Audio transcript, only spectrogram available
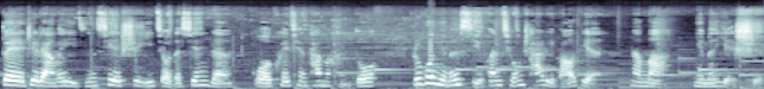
对这两位已经谢世已久的先人，我亏欠他们很多。如果你们喜欢《穷查理宝典》，那么你们也是。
